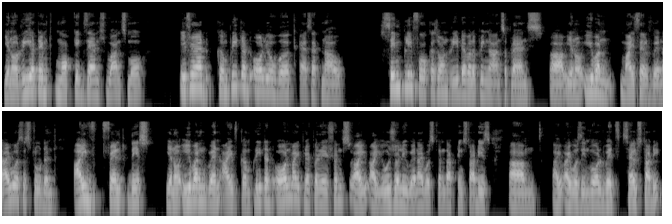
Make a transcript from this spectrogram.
you know, reattempt mock exams once more. If you had completed all your work as at now, simply focus on redeveloping answer plans. Uh, you know, even myself, when I was a student, I've felt this, you know, even when I've completed all my preparations, I, I usually, when I was conducting studies, um, I, I was involved with self-study.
